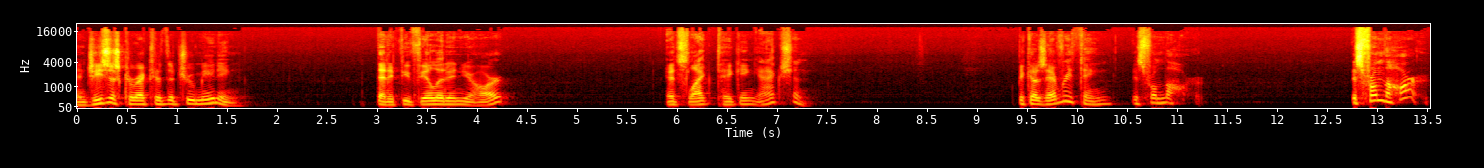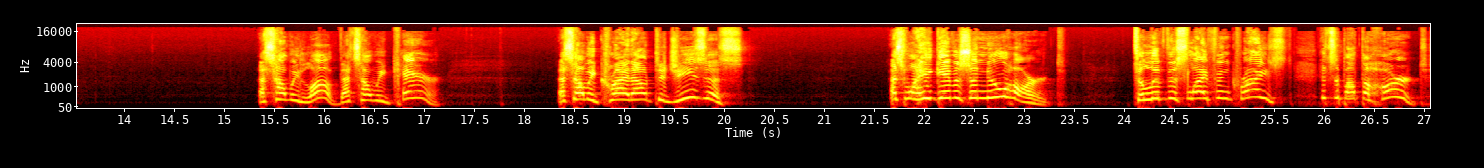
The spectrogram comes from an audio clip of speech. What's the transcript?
and Jesus corrected the true meaning that if you feel it in your heart, it's like taking action. Because everything is from the heart. It's from the heart. That's how we love. That's how we care. That's how we cried out to Jesus. That's why he gave us a new heart to live this life in Christ. It's about the heart.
